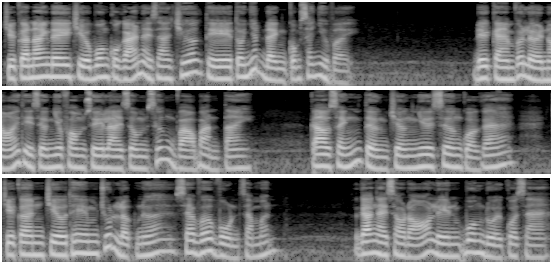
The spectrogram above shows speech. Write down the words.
Chỉ cần anh đây chịu buông cô gái này ra trước Thì tôi nhất định cũng sẽ như vậy. Đi kèm với lời nói Thì dường như Phong Duy lại dùng sức vào bàn tay. Cao sánh tưởng chừng như xương của gã, Chỉ cần chịu thêm chút lực nữa Sẽ vỡ vụn ra mất. Gã ngay sau đó liền buông đuổi cô ra.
